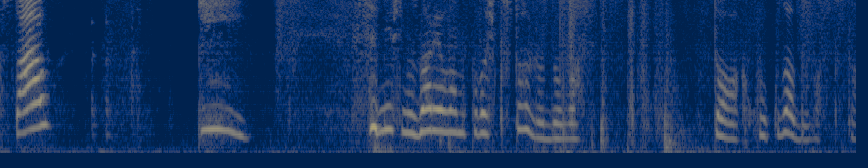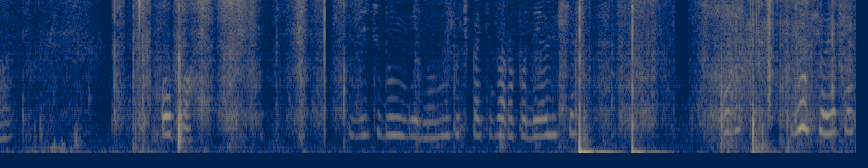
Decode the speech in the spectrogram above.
Встав? Смішно, зараз я вам кудись поставлю до вас. Так, ку- куди би вас поставити? Опа. Звідси думаю видно. Ну почекайте, зараз подивлюся. О, ну все, як вас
